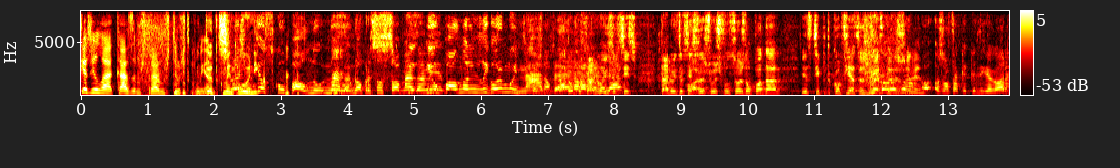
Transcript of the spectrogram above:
Queres ir lá à casa mostrar-me os teus documentos? documento Mas único. meteu-se com o Paulo no, no- na. Operação Stop ou e o. Paulo não lhe ligou muito. Pois não, Nada. Então, Está no exercício, está no exercício das suas funções, não pode dar esse tipo de confianças, não é, senhora? João, oh, João, sabe o que é que eu lhe digo agora?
